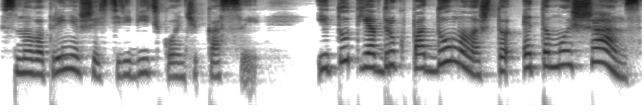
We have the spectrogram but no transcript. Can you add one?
снова принявшись теребить кончик косы. И тут я вдруг подумала, что это мой шанс.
